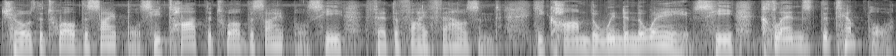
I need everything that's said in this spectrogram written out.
chose the 12 disciples. He taught the 12 disciples. He fed the 5,000. He calmed the wind and the waves. He cleansed the temple.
